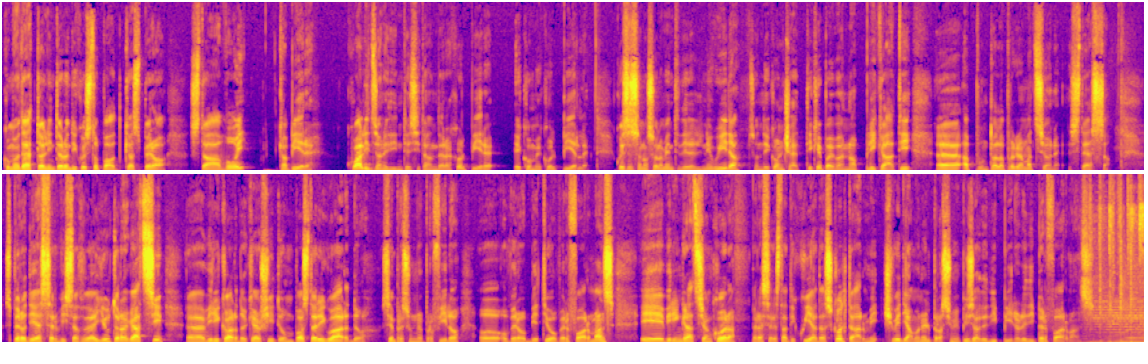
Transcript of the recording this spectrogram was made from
Come ho detto all'interno di questo podcast però sta a voi capire quali zone di intensità andare a colpire e come colpirle. Queste sono solamente delle linee guida, sono dei concetti che poi vanno applicati eh, appunto alla programmazione stessa. Spero di esservi stato d'aiuto ragazzi, eh, vi ricordo che è uscito un post a riguardo sempre sul mio profilo, ov- ovvero obiettivo performance e vi ringrazio ancora per essere stati qui ad ascoltarmi, ci vediamo nel prossimo episodio di Pillole di Performance.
